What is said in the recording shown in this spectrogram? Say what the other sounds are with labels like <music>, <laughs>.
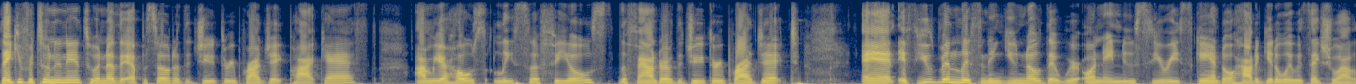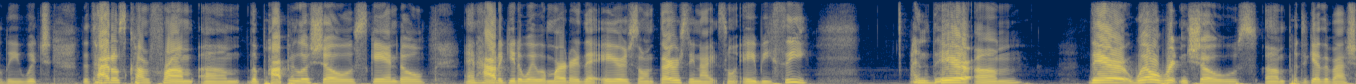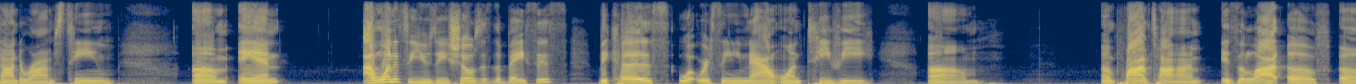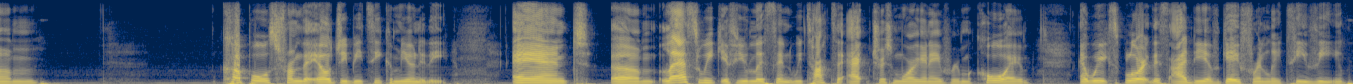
Thank you for tuning in to another episode of the Jude 3 Project podcast. I'm your host, Lisa Fields, the founder of the Jude 3 Project. And if you've been listening, you know that we're on a new series, Scandal How to Get Away with Sexuality, which the titles come from um, the popular show Scandal and How to Get Away with Murder that airs on Thursday nights on ABC. And they're, um, they're well written shows um, put together by Shonda Rhimes' team. Um, and I wanted to use these shows as the basis because what we're seeing now on TV, um, on prime time is a lot of um, couples from the LGBT community. And um, last week, if you listened, we talked to actress Morgan Avery McCoy and we explored this idea of gay friendly TV.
